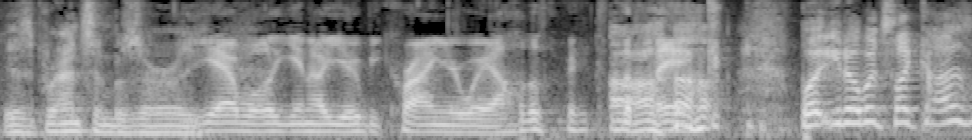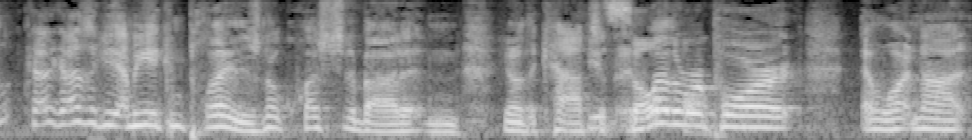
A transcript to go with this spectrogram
is Branson, Missouri. Yeah, well, you know, you'll be crying your way all the way to the Uh, bank. but you know, it's like guys, guys like I mean, he can play. There's no question about it. And you know, the cats and, Weather. Report and whatnot.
